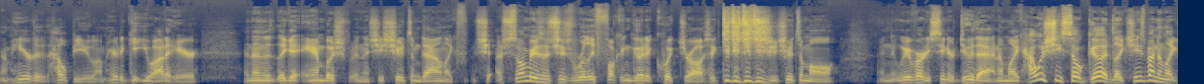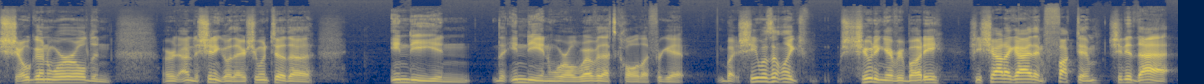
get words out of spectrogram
I'm here to help you. I'm here to get you out of here and then they get ambushed, and then she shoots them down. Like she, for some reason, she's really fucking good at quick draw. She's like shoots them all, and we've already seen her do that. And I'm like, how is she so good? Like she's been in like Shogun World, and or she didn't go there. She went to the Indian the Indian world, whatever that's called. I forget. But she wasn't like shooting everybody. She shot a guy, then fucked him. She did that.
